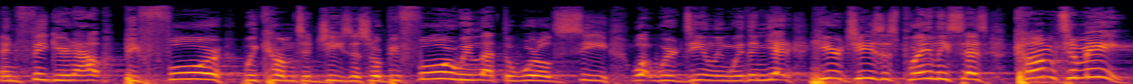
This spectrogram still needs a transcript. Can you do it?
and figured out before we come to Jesus or before we let the world see what we're dealing with. And yet, here Jesus plainly says, Come to me.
